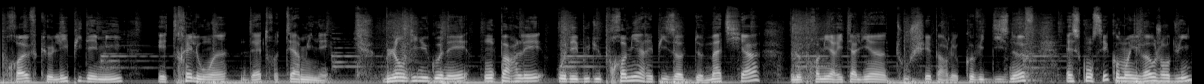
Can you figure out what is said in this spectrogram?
preuve que l'épidémie est très loin d'être terminée. Blandine Hugonnet, on parlait au début du premier épisode de Mattia, le premier Italien touché par le Covid-19. Est-ce qu'on sait comment il va aujourd'hui?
